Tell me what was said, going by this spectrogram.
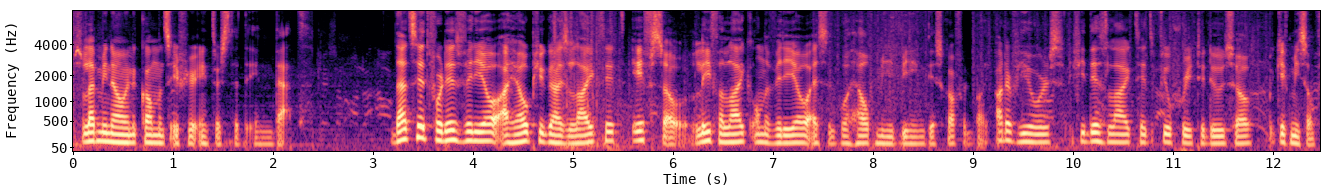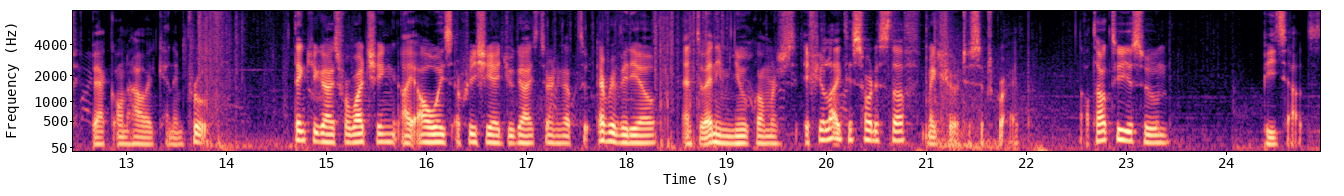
so let me know in the comments if you're interested in that. That's it for this video, I hope you guys liked it. If so, leave a like on the video as it will help me being discovered by other viewers. If you disliked it, feel free to do so, but give me some feedback on how I can improve. Thank you guys for watching. I always appreciate you guys turning up to every video. And to any newcomers, if you like this sort of stuff, make sure to subscribe. I'll talk to you soon. Peace out.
